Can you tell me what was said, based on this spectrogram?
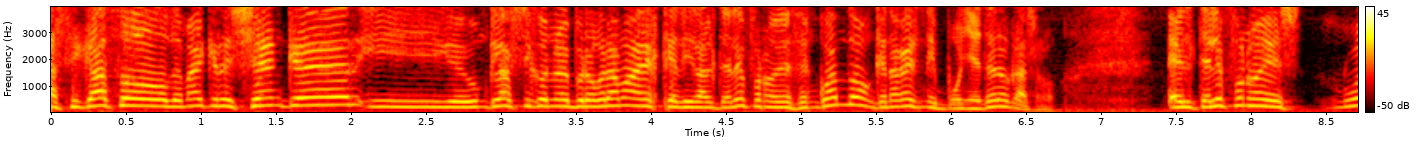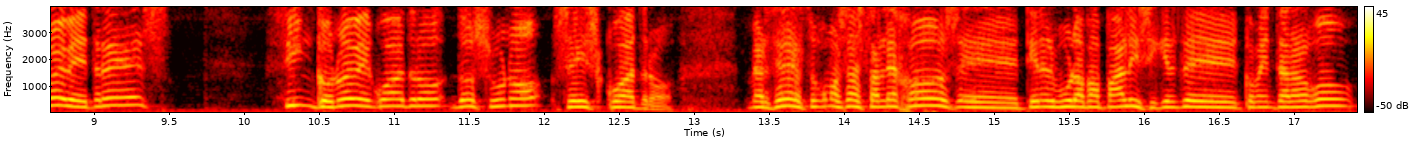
Clasicazo de Michael Schenker y un clásico en el programa es que diga el teléfono de vez en cuando, aunque no hagáis ni puñetero caso. El teléfono es 93 594 2164. Mercedes, tú como estás tan lejos, eh, tienes bula papal y si quieres comentar algo,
